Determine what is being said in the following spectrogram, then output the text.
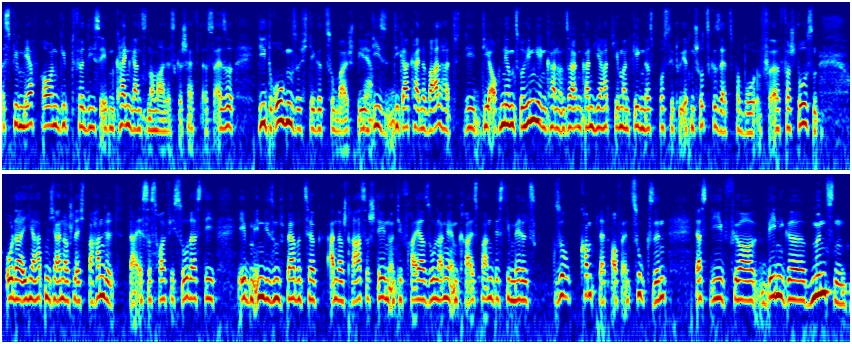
es viel mehr Frauen gibt, für die es eben kein ganz normales Geschäft ist. Also die Drogensüchtige zum Beispiel, ja. die, die gar keine Wahl hat, die, die auch nirgendwo hingehen kann und sagen kann, hier hat jemand gegen das Prostituiertenschutzgesetz äh, verstoßen oder hier hat mich einer schlecht behandelt. Da ist es häufig so, dass die eben in diesem Sperrbezirk an der Straße stehen und die Freier so lange im Kreis fahren, bis die Mädels so komplett auf Entzug sind, dass die für wenige Münzen,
